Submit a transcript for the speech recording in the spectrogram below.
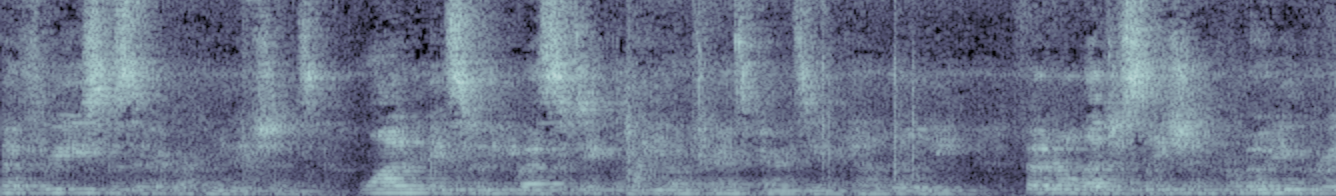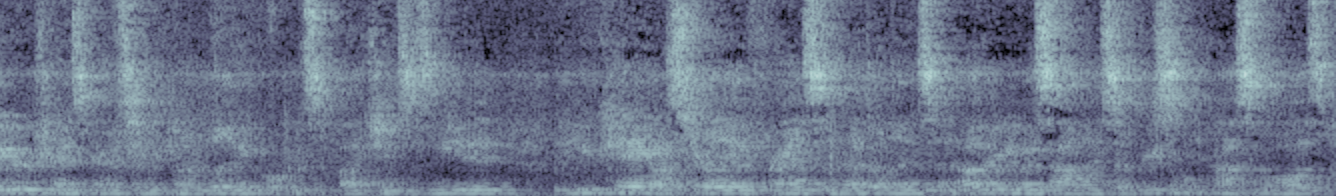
I have three specific recommendations. One is for the U.S. to take the lead on transparency and accountability. Federal legislation promoting greater transparency and accountability in corporate supply chains is needed. The UK, Australia, France, the Netherlands, and other U.S. allies have recently passed laws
